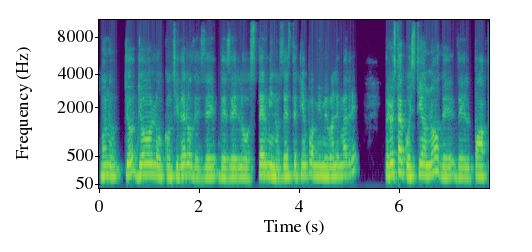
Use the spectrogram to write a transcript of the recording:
bueno, yo, yo lo considero desde, desde los términos de este tiempo, a mí me vale madre, pero esta cuestión, ¿no? De, del pop,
